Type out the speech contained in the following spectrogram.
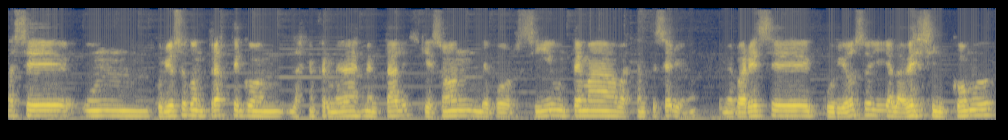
hace un curioso contraste con las enfermedades mentales, que son de por sí un tema bastante serio. ¿no? Me parece curioso y a la vez incómodo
